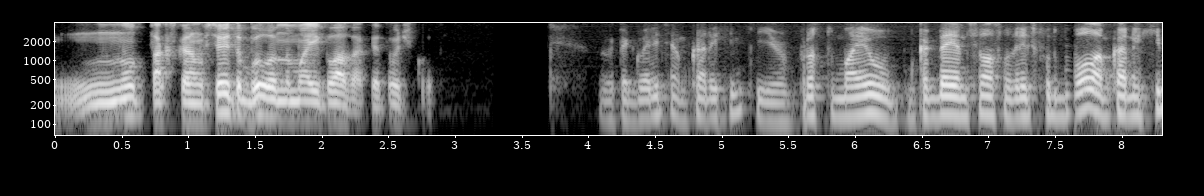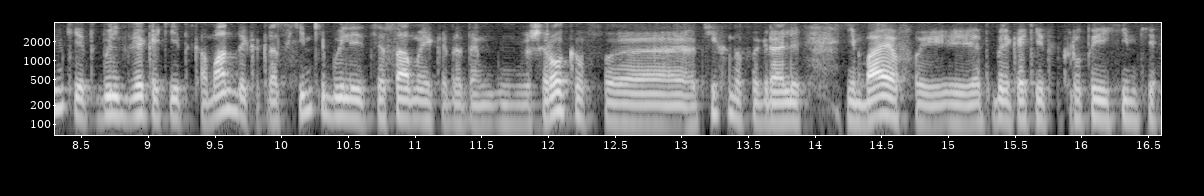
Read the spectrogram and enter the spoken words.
ну, так скажем, все это было на моих глазах. Это очень круто. Вы так говорите, Амкар и Химки. Просто мою, когда я начинал смотреть футбол, Амкар и Химки, это были две какие-то команды. Как раз Химки были те самые, когда там Широков, э, Тихонов играли, Имбаев, и это были какие-то крутые Химки.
